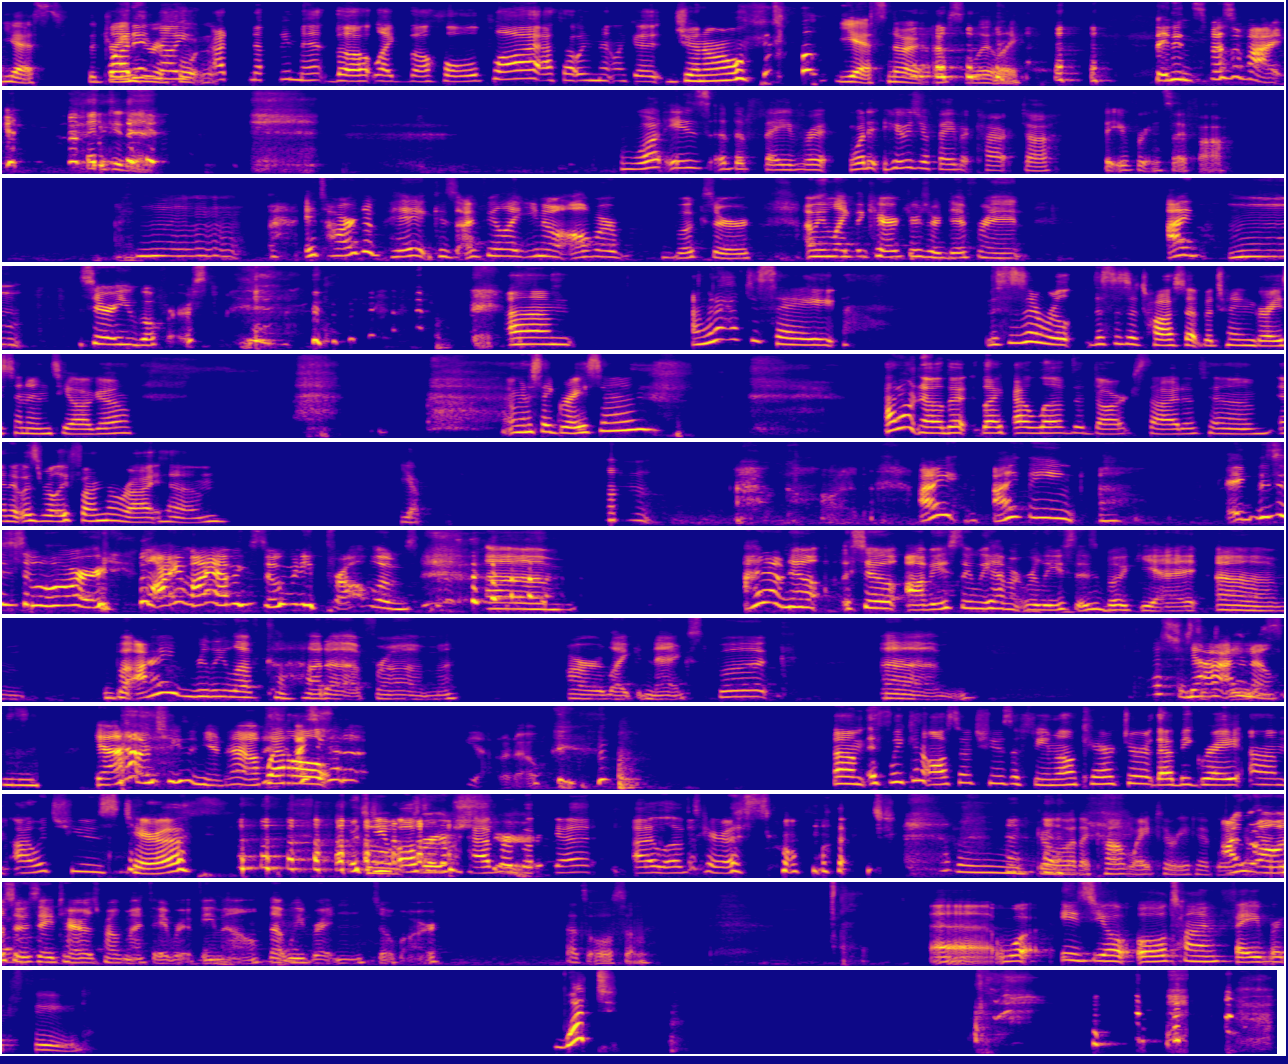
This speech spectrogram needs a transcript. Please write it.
Yes, the Well, I dreams didn't are know. You, important. I didn't know we meant the like the whole plot. I thought we meant like a general. Yes, no, absolutely. they didn't specify. They did it. What is the favorite? What? Who is your favorite character that you've written so far? Hmm, it's hard to pick because I feel like you know all of our books are. I mean, like the characters are different. I, mm, Sarah, you go first. Um, I'm gonna have to say, this is a real. This is a toss up between Grayson and Tiago. I'm gonna say Grayson. I don't know that like I love the dark side of him, and it was really fun to write him. Yep. Um, oh God, I I think oh, this is so hard. Why am I having so many problems? Um, I don't know. So obviously we haven't released this book yet. Um, but I really love Kahutta from our like next book. Um, That's just Yeah, a I don't know. tease. yeah, I'm choosing you now. I Well, just gotta, yeah, I don't know. Um, if we can also choose a female character, that'd be great. Um, I would choose Tara, which you Oh, also don't have her book yet. I love Tara so much. Oh my god, I can't wait to read her book. I would also say Tara's probably my favorite female that we've written so far. That's awesome. Uh, what is your all-time favorite food? What?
